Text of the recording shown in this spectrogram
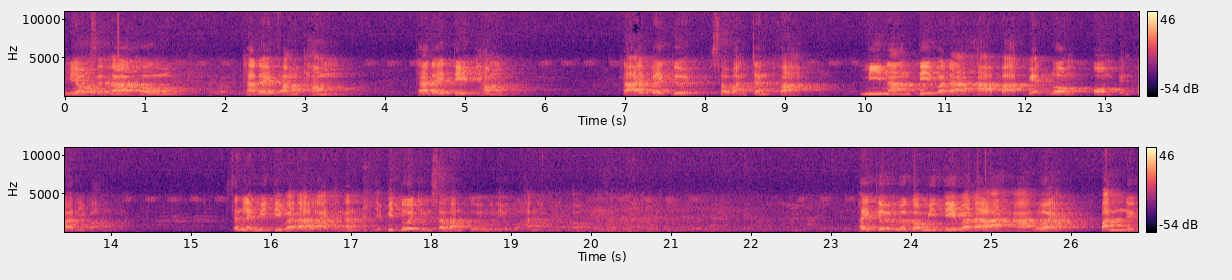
เหมียวศรัทธาเขาถ้าได้ฟังธรรม ถ้าได้เตะธรรม ตายไปเกิดสวรรค์จันทร์ฟ้า มีนางเทวดาหาปากแวดล้อมออมเป็นปริวารซึ่งเลยมีเทวดาหลายท่านนั้นอย่าไปตัวถึงสวรรค์ตัวมือเหลียวกว่าหันอะไม่เอาต้องให้เกิดเมื่อก่อนมีเทวดาห้าร้อยปันหนึ่ง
